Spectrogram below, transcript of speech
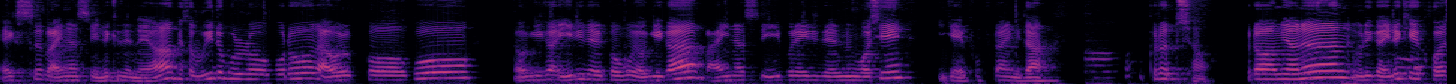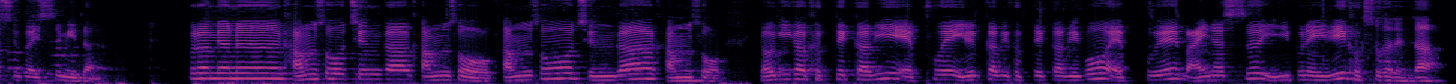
x 마이너스 1 이렇게 되네요. 그래서 위로 블록으로 나올 거고 여기가 1이 될 거고 여기가 마이너스 2분의 1이 되는 것이 이게 f 프라임이다. 그렇죠. 그러면은 우리가 이렇게 구할 수가 있습니다. 그러면은 감소, 증가, 감소, 감소, 증가, 감소. 여기가 극대값이 f의 1값이 극대값이고 f의 마이너스 2분의 1이 극소가 된다.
